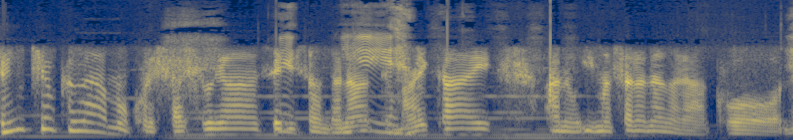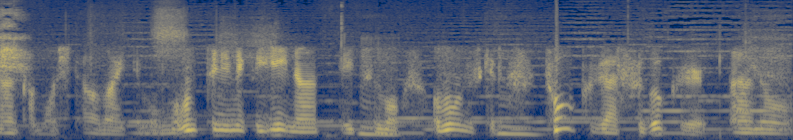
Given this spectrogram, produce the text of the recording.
選曲はもうこれさすがセリさんだなって、毎回、あの、今更ながら、こう、なんかもう舌を巻いて、もう本当にね、いいなっていつも思うんですけど、うん。トークがすごく、あの、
